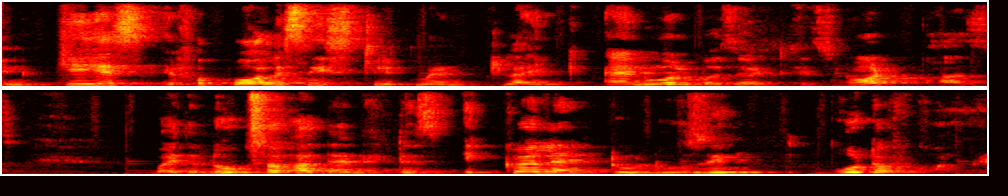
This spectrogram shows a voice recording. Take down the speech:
In case if a policy statement like annual budget is not passed by the Lok Sabha then it is equivalent to losing vote of confidence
